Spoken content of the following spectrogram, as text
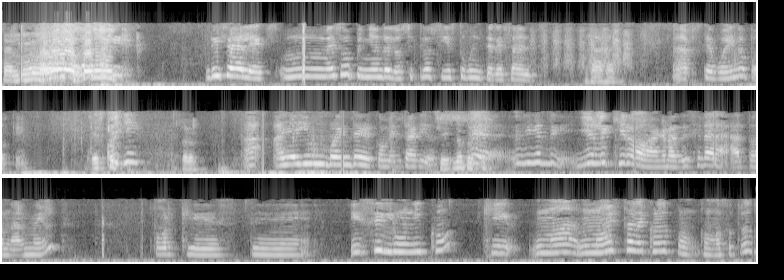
Saludos. Saludos, Eric. Dice Alex, mm, esa opinión de los ciclos sí estuvo interesante. Ajá. Ah, pues qué bueno, porque... es que Oye, perdón. ah, ahí hay un buen de comentarios. Sí, no, pero sí. Fíjate, fíjate, yo le quiero agradecer a, a Tonalmelt porque este es el único que no, no está de acuerdo con, con nosotros,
